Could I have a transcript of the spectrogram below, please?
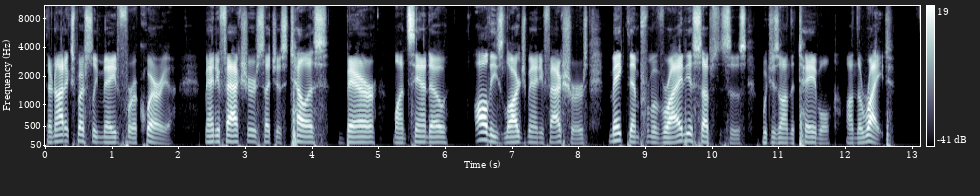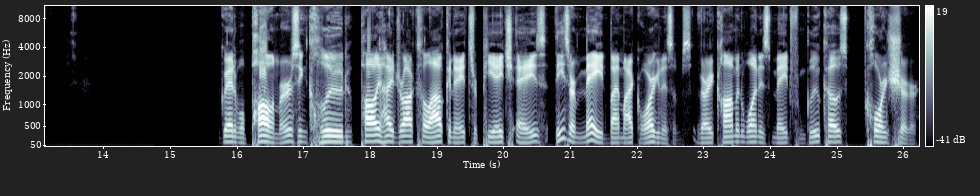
They're not expressly made for aquaria. Manufacturers such as Telles, Bayer, Monsanto, all these large manufacturers make them from a variety of substances which is on the table on the right. Biodegradable polymers include polyhydroxyalkanoates or PHAs. These are made by microorganisms. A very common one is made from glucose, corn sugar,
